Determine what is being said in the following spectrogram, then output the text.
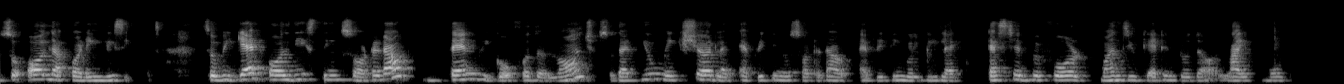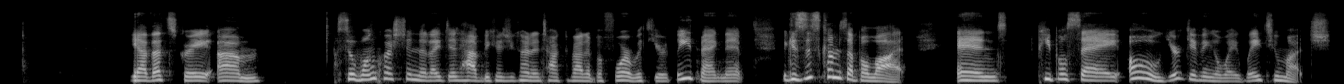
So all the accordingly sequence. So we get all these things sorted out. Then we go for the launch so that you make sure like everything is sorted out. Everything will be like tested before once you get into the live mode. Yeah, that's great. Um, so one question that I did have because you kind of talked about it before with your lead magnet, because this comes up a lot, and people say, "Oh, you're giving away way too much."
